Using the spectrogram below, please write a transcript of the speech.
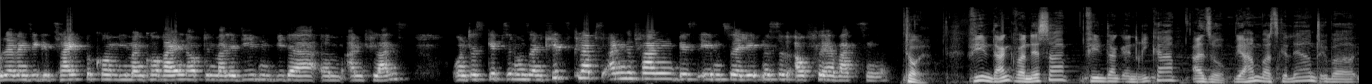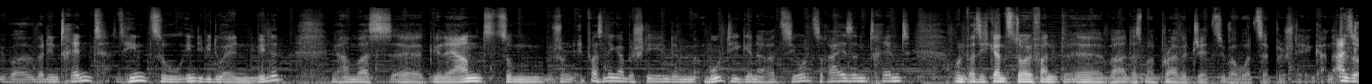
oder wenn sie gezeigt bekommen, wie man Korallen auf den Malediven wieder ähm, anpflanzt. Und das gibt es in unseren Kids Clubs angefangen bis eben zu Erlebnissen auch für Erwachsene. Toll. Vielen Dank, Vanessa. Vielen Dank, Enrika. Also, wir haben was gelernt über, über, über den Trend hin zu individuellen Willen. Wir haben was äh, gelernt zum schon etwas länger bestehenden Multigenerationsreisentrend. Und was ich ganz toll fand, äh, war, dass man Private Jets über WhatsApp bestellen kann. Also,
